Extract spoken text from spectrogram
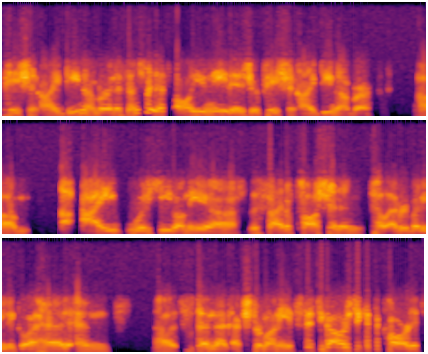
patient ID number, and essentially that's all you need is your patient ID number. Um, I- would heed on the uh, the side of caution and tell everybody to go ahead and uh, spend that extra money. It's fifty dollars to get the card. It's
